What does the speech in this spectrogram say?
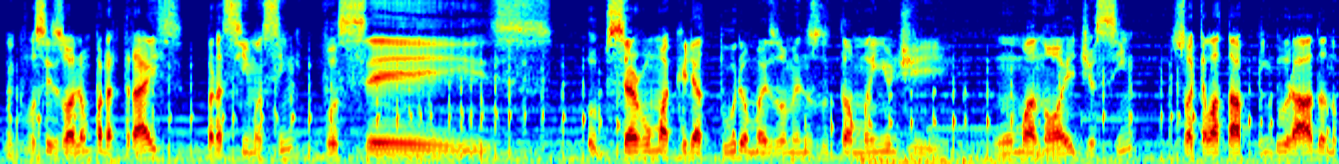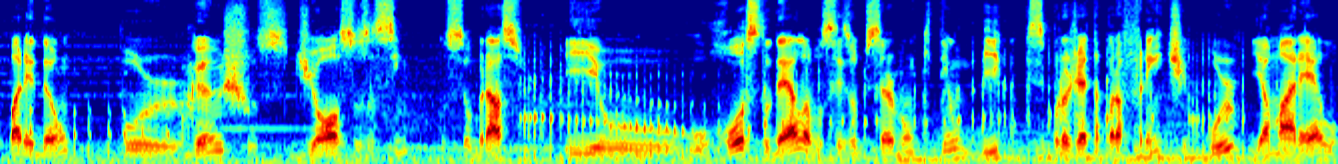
no que vocês olham para trás, para cima assim, vocês observam uma criatura mais ou menos do tamanho de um humanoide assim, só que ela tá pendurada no paredão por ganchos de ossos assim no seu braço e o, o rosto dela, vocês observam que tem um bico que se projeta para frente, curvo e amarelo.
